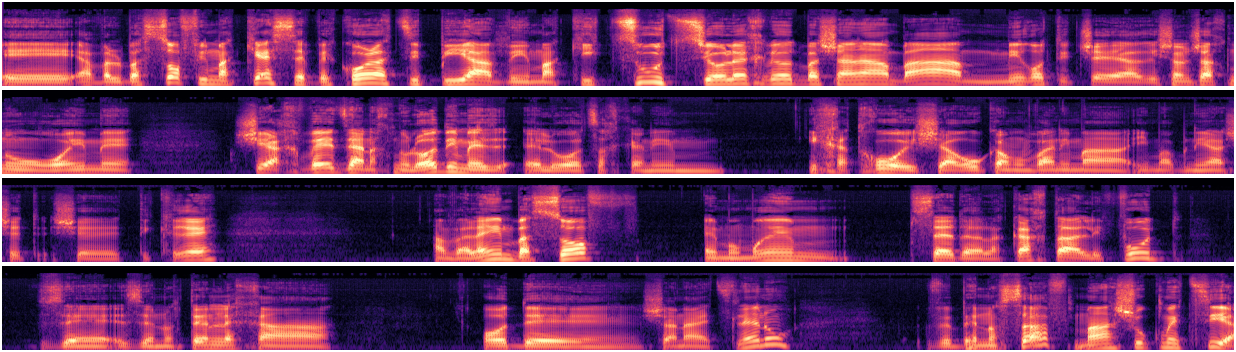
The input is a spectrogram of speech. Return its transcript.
אה, אבל בסוף עם הכסף וכל הציפייה ועם הקיצוץ שהולך להיות בשנה הבאה, מירוטיץ' הראשון שאנחנו רואים אה, שיחווה את זה, אנחנו לא יודעים אילו עוד שחקנים ייחתכו או יישארו כמובן עם, ה, עם הבנייה שת, שתקרה, אבל האם בסוף הם אומרים, בסדר, לקחת אליפות, זה, זה נותן לך עוד uh, שנה אצלנו, ובנוסף, מה השוק מציע?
